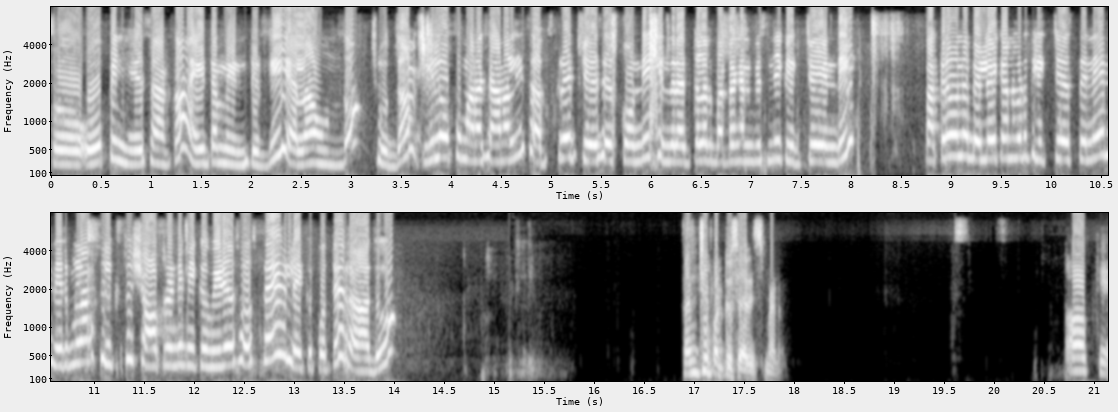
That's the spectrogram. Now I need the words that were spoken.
సో ఓపెన్ చేశాక ఐటమ్ ఏంటిది ఎలా ఉందో చూద్దాం. ఈ లోపు మన ఛానల్ని సబ్స్క్రైబ్ చేసేసుకోండి. కింద రెడ్ కలర్ బటన్ కనిపిస్తుంది క్లిక్ చేయండి. పక్కన ఉన్న బెల్ ఐకాన్ కూడా క్లిక్ చేస్తేనే నిర్మలా సిల్క్స్ షాప్ నుండి మీకు వీడియోస్ వస్తాయి లేకపోతే రాదు. కంచి పట్టు శారీస్ మేడం. ఓకే.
